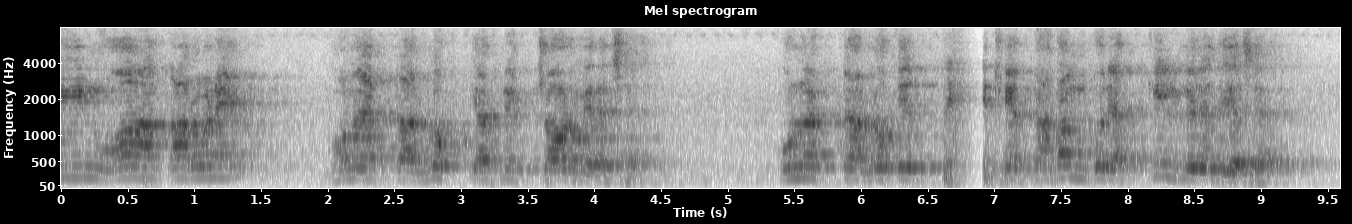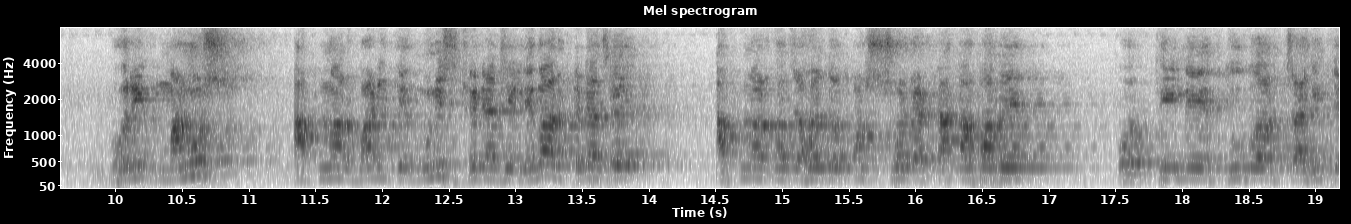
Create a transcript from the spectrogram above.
দিন কারণে কোন একটা লোককে আপনি চড় মেরেছেন। কোন একটা লোকের পিঠে কাদাম করে কিল মেরে দিয়েছে গরিব মানুষ, আপনার বাড়িতে মুনিশ খেটেছে, লেবার খেটেছে, আপনার কাছে হয়তো পাঁচশোটা টাকা পাবে। ও দিনে দুবার চাহিতে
